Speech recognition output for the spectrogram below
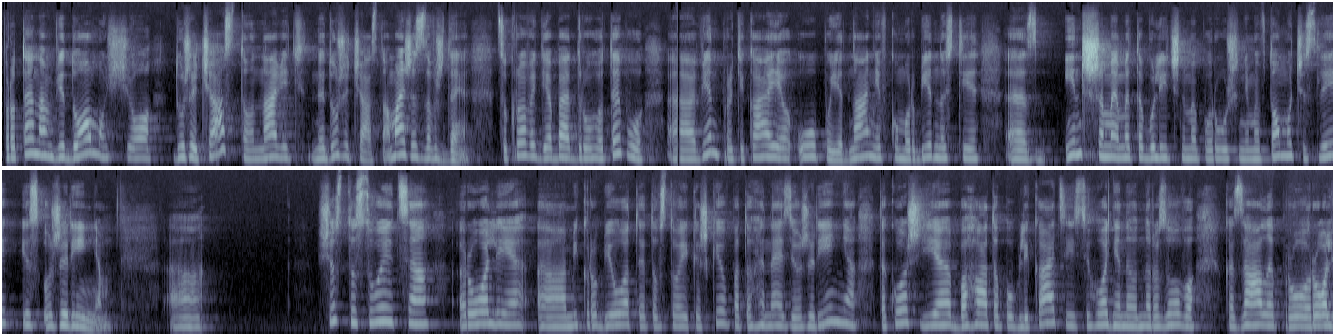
Проте нам відомо, що дуже часто, навіть не дуже часто, а майже завжди, цукровий діабет другого типу е, він протікає у поєднанні в коморбідності е, з іншими метаболічними порушеннями, в тому числі і з ожирінням. Е, Що стосується ролі е, мікробіоти товстої кишки в патогенезі ожиріння, також є багато публікацій. Сьогодні неодноразово казали про роль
